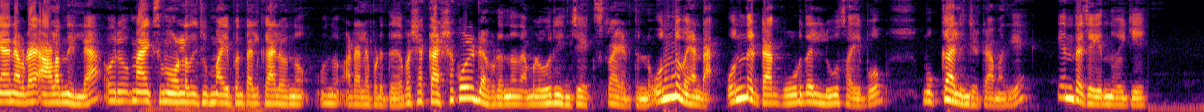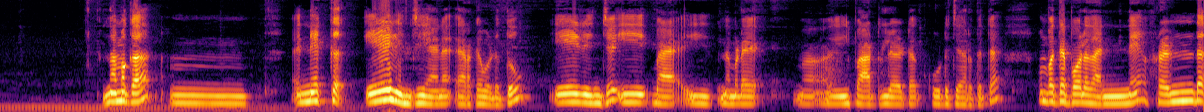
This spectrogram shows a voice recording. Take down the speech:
ഞാൻ അവിടെ അളന്നില്ല. ഒരു മാക്സിമം ഉള്ളത് ചുമ്മാ ഇപ്പം തൽക്കാലം ഒന്ന് ഒന്ന് അടലപ്പെടുത്തുക. പക്ഷെ കഷക്കോഴിയുടെ അവിടെ നിന്ന് നമ്മൾ ഒരു ഇഞ്ച് എക്സ്ട്രാ എടുത്തിട്ടുണ്ട്. ഒന്ന് വേണ്ട. ഒന്നിട്ടാൽ കൂടുതൽ ലൂസായി പോവും മുക്കാൽ ഇഞ്ച് ഇട്ടാൽ മതിയേ. എന്താ ചെയ്യുന്നു നോക്കി നമുക്ക് നെക്ക് ഏഴ് ഇഞ്ച് ഞാൻ ഇറക്കമെടുത്തു. ഏഴ് ഇഞ്ച് ഈ ഈ നമ്മുടെ ഈ പാർട്ടിലായിട്ട് കൂട്ടിച്ചേർത്തിട്ട് മുമ്പത്തെ പോലെ തന്നെ ഫ്രണ്ട്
